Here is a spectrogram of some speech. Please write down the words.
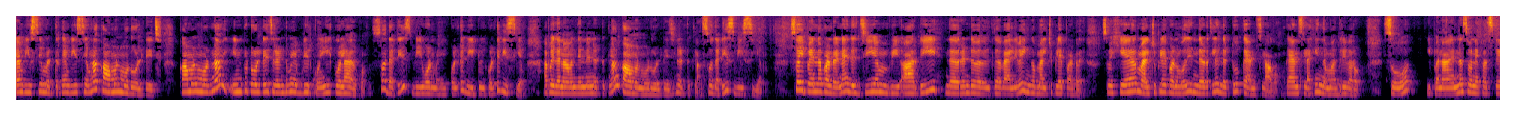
ஏன் விசிஎம் எடுத்திருக்கேன்? விசிஎம்னா காமன் voltage. வோல்டேஜ் காமன் மோட்னா இன்புட் voltage ரெண்டுமே எப்படி இருக்கும்? ஈக்குவலாக இருக்கும். So that is V one equal to V to VCM to அப்போ இதை நான் வந்து என்னென்னு எடுத்துக்கலாம்? காமன் மோட் வோல்டேஜ்னு எடுத்துக்கலாம். So that is VCM so இப்போ என்ன பண்ணுறேன்னா இந்த ஜிஎம்விஆர்டி இந்த ரெண்டு இந்த வேல்யூவை இங்கே மல்டிப்ளை பண்ணுறேன் ஸோ ஹியர் மல்டிப்ளை பண்ணும்போது இந்த இடத்துல இந்த டூ கேன்சல் ஆகும். கேன்சல் ஆகி இந்த மாதிரி வரும். ஸோ இப்போ நான் என்ன சொன்னேன் ஃபஸ்ட்டு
